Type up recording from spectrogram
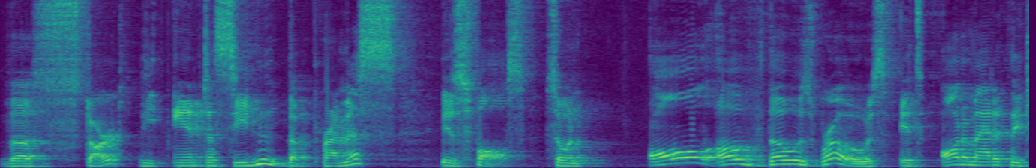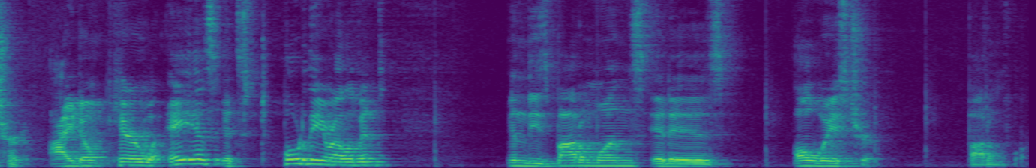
the start, the antecedent, the premise is false. So in all of those rows, it's automatically true. I don't care what A is, it's totally irrelevant. In these bottom ones, it is always true bottom four.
